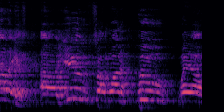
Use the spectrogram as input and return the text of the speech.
aliens? Are you someone who will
